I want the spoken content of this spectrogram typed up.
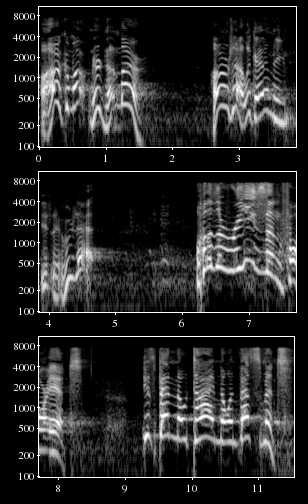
well, how come I, there's nothing there? How's that? Look at him and he, who's that? Well, there's a reason for it. You spend no time, no investment.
